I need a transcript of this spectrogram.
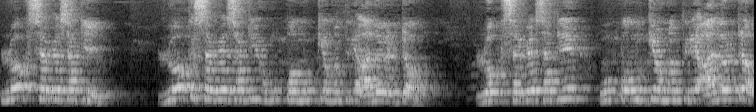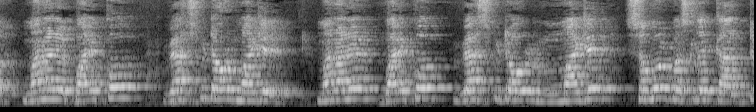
लोकसभेसाठी लोकसभेसाठी उपमुख्यमंत्री अलर्ट लोकसभेसाठी उपमुख्यमंत्री अलर्ट म्हणाले बायको व्यासपीठावर मागे. म्हणाले बायको व्यासपीठावर मागे समोर बसले कार्ट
